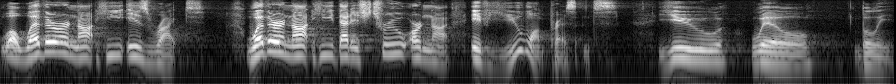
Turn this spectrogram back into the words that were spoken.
well, whether or not he is right, whether or not he that is true or not, if you want presents, you will believe.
